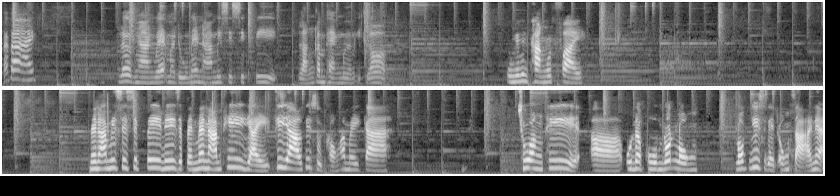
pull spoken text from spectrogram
บายบาย เลิกงานแวะมาดูแม่น้ำมิสซิสซิปปี หลังกำแพงเมืองอีกรอบ ตรงนี้เป็นทางรถไฟ แม่น้ำมิสซิสซิปปีนี่จะเป็นแม่น้ำที่ใหญ่ที่ยาวที่สุดของอเมริกา ช่วงที่อุณหภูมิลดลงลบ 21 องศาเนี่ย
